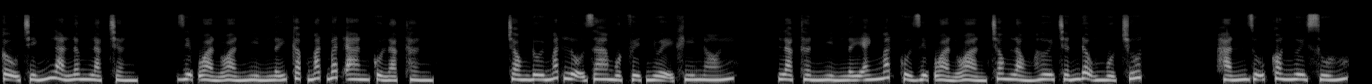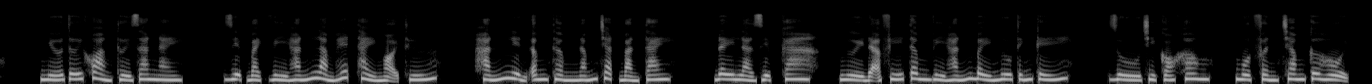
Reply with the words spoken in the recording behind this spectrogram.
cậu chính là Lâm Lạc Trần. Diệp Oản Oản nhìn lấy cặp mắt bất an của Lạc Thần. Trong đôi mắt lộ ra một vệt nhuệ khí nói. Lạc Thần nhìn lấy ánh mắt của Diệp Oản Oản trong lòng hơi chấn động một chút. Hắn rũ con ngươi xuống, nhớ tới khoảng thời gian này, Diệp Bạch vì hắn làm hết thảy mọi thứ, hắn liền âm thầm nắm chặt bàn tay. Đây là Diệp ca, người đã phí tâm vì hắn bày mưu tính kế, dù chỉ có không, một phần trăm cơ hội,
